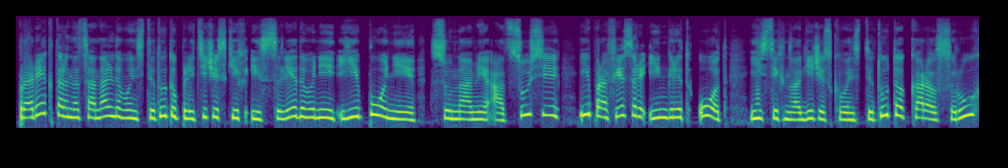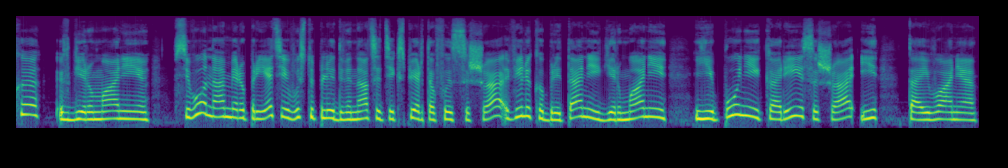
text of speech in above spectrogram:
проректор Национального института политических исследований Японии Сунами Ацуси и профессор Ингрид От из Технологического института Карлсрухе в Германии. Всего на мероприятии выступили 12 экспертов из США, Великобритании, Германии, Японии, Кореи, США и Тайваня.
